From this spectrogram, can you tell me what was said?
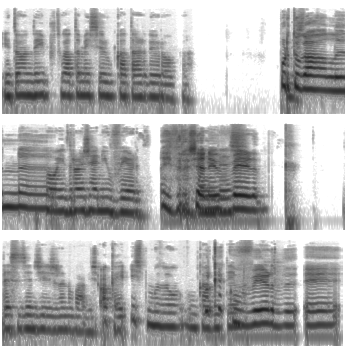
Então, daí Portugal também ser o Qatar da Europa. Portugal na hidrogênio verde hidrogênio das- verde. dessas energias renováveis. Ok, isto mudou um bocado Porquê o que o verde é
